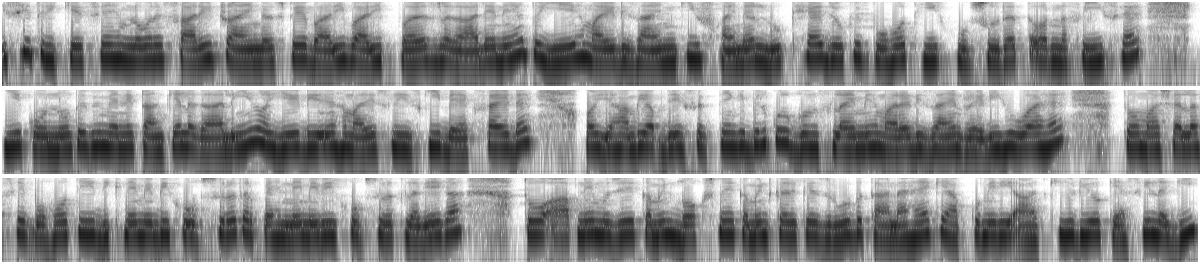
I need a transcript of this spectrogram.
इसी तरीके से हम लोगों ने सारी ट्रायंगल्स पे बारी बारी पर्स लगा लेने हैं। तो ये हमारे डिज़ाइन की फाइनल लुक है, जो कि बहुत ही खूबसूरत और नफीस है। ये कोनों पे भी मैंने टांके लगा ली हैं और ये हमारे स्लीव्स की बैक साइड है और यहाँ भी आप देख सकते हैं कि बिल्कुल गुम सिलाई में हमारा डिज़ाइन रेडी हुआ है। तो माशाला से बहुत ही दिखने में भी खूबसूरत और पहनने में भी खूबसूरत लगेगा। तो आपने मुझे कमेंट बॉक्स में कमेंट करके ज़रूर बताना है कि आपको मेरी आज की वीडियो कैसी लगी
